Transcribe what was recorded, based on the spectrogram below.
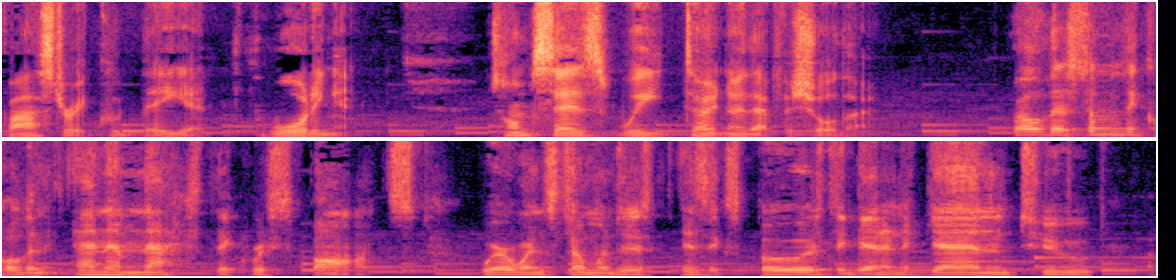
faster it could be at thwarting it. Tom says we don't know that for sure though. Well, there's something called an anamnestic response, where when someone is, is exposed again and again to a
